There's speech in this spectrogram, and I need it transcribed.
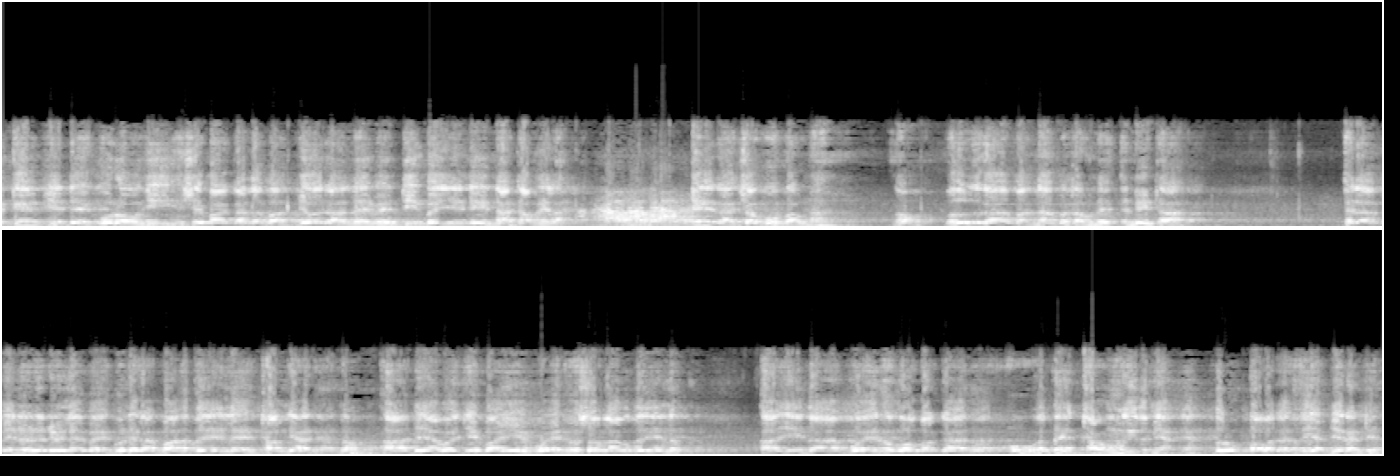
အကဲဖြစ်တဲ့ကိုတော်ကြီးအရှင်မကတ္တဗပြောတာလည်းပဲဒီဘယင်နေနားထောင်ရဲ့လားအဲ့ဒါကြောက်ဖို့ကောင်းတာနော်ဘုသူစကားမှနားမထောင်တဲ့အနေထားအဲ့ဒါမင်းတို့တွေလည်းပဲခုနကဘာအသိလဲထောင်ကြတယ်နော်အာတရားဝချင်းပါရေးဖွဲ့တော့ဆုံးလောင်းသိလို့အာရိတာဖွဲ့တော့ဘောဘကတော့ဟိုအသိထောင်နေသမျှသူတို့ဘာဝရစီရအမြဲတမ်းတယ်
